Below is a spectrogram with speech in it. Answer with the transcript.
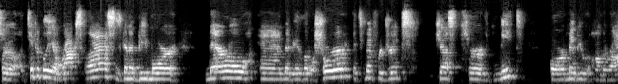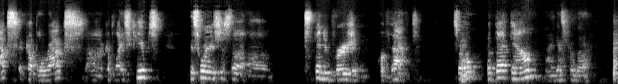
So typically a rocks glass is gonna be more narrow and maybe a little shorter. It's meant for drinks just served neat or maybe on the rocks, a couple of rocks, uh, a couple ice cubes. This one is just a, a, extended version of that. So put that down, I guess for the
